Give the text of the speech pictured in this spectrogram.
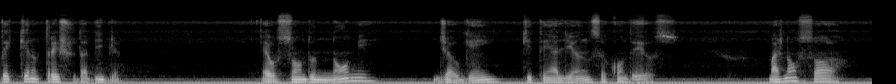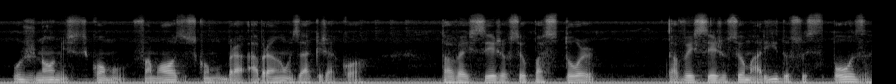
pequeno trecho da Bíblia? É o som do nome de alguém que tem aliança com Deus. Mas não só os nomes como famosos como Abraão, Isaac e Jacó. Talvez seja o seu pastor, talvez seja o seu marido ou sua esposa,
